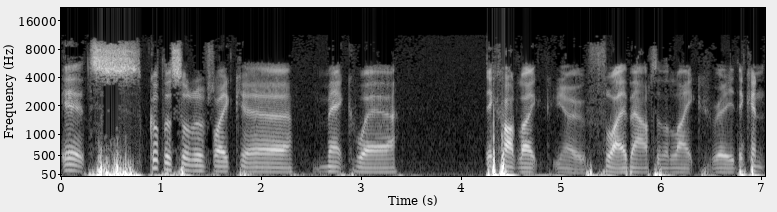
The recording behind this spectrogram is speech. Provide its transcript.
it's got the sort of like uh, mech where they can't like you know fly about and the like. Really, they can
